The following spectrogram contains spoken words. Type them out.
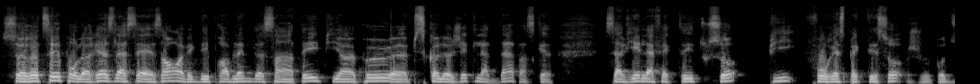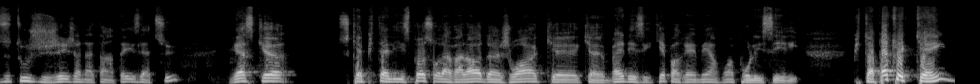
se retire pour le reste de la saison avec des problèmes de santé, puis un peu euh, psychologique là-dedans parce que ça vient l'affecter, tout ça. Puis, il faut respecter ça. Je ne veux pas du tout juger Jonathan Taze là-dessus. Reste que tu ne capitalises pas sur la valeur d'un joueur que, que bien des équipes auraient aimé avoir pour les séries. Puis, tu as Patrick Kane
